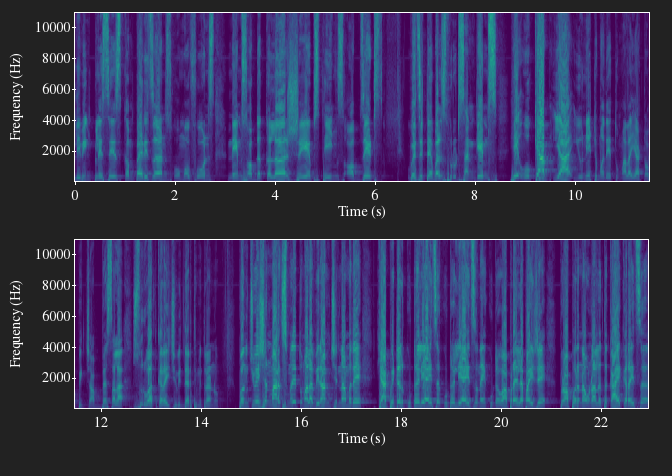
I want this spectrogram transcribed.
living places comparisons homophones names of the colour shapes things objects vegetables fruits and games हे ओकॅब या युनिटमध्ये तुम्हाला या टॉपिकच्या अभ्यासाला सुरुवात करायची विद्यार्थी मित्रांनो. पंक्च्युएशन मार्क्समध्ये तुम्हाला विरामचिन्हामध्ये कॅपिटल कुठं लिहायचं कुठं लिहायचं नाही कुठं वापरायला पाहिजे प्रॉपर नाऊन आलं तर काय करायचं?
